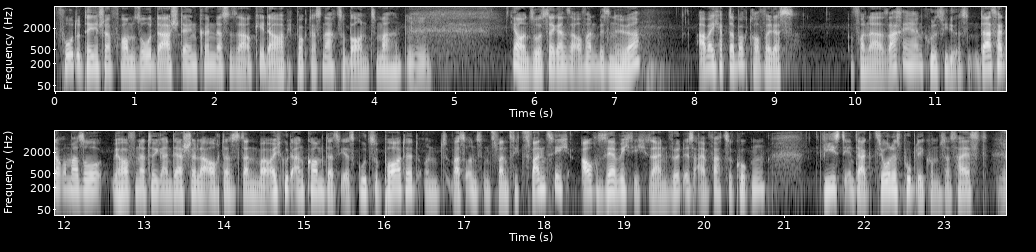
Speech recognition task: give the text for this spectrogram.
fototechnischer Form so darstellen können, dass sie sagen, okay, da habe ich Bock, das nachzubauen, zu machen. Ja, und so ist der ganze Aufwand ein bisschen höher. Aber ich habe da Bock drauf, weil das von der Sache her ein cooles Video ist. Und Da ist halt auch immer so, wir hoffen natürlich an der Stelle auch, dass es dann bei euch gut ankommt, dass ihr es gut supportet. Und was uns in 2020 auch sehr wichtig sein wird, ist einfach zu gucken, wie ist die Interaktion des Publikums. Das heißt, Ja.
